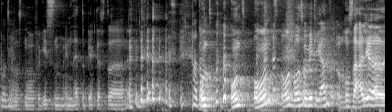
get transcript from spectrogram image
du hast noch vergessen, in Leiterberg, dass da. Pardon. Und, und, und, und, was habe ich gelernt? Rosalia.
